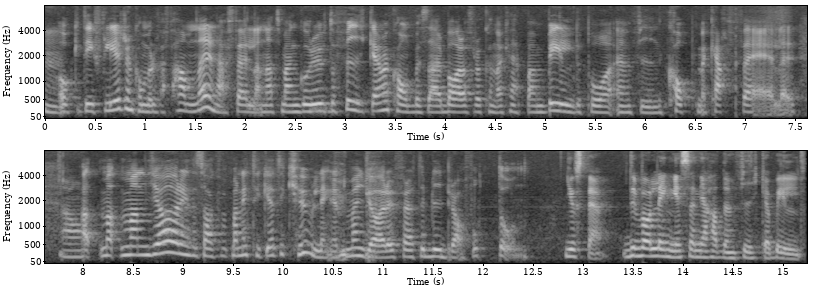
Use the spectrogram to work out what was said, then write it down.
Mm. Och det är fler som kommer att hamna i den här fällan att man går ut och fikar med kompisar bara för att kunna knäppa en bild på en fin kopp med kaffe eller Ja. att man, man gör inte saker för att man inte tycker att det är kul längre utan man gör det för att det blir bra foton. Just det, det var länge sedan jag hade en fikabild.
